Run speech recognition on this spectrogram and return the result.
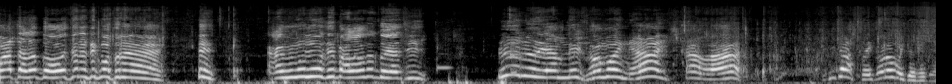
মাথাটা তো হয়েছে না ঠিক মতো না আমি মনে হচ্ছে পালাম তো দয়াছি এমনি সময় নাই শালা। যাচ্ছে কোনো বইতে থাকে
